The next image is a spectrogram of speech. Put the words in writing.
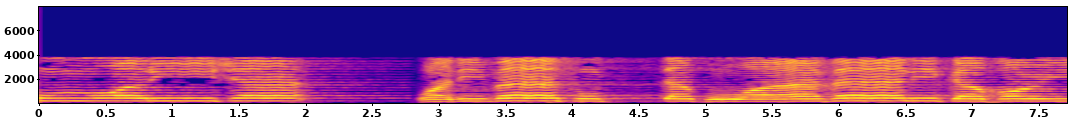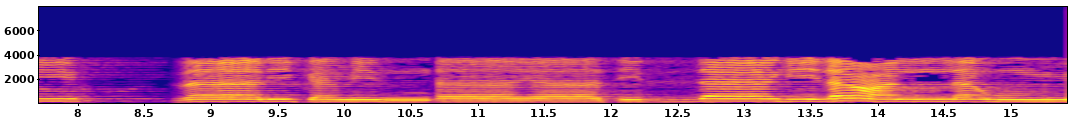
سوآتكم وريشا ولباس التقوى ذلك خير. ذلك من آيات الله لعلهم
